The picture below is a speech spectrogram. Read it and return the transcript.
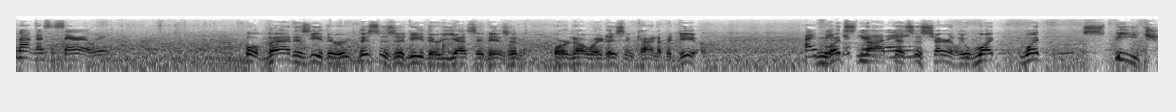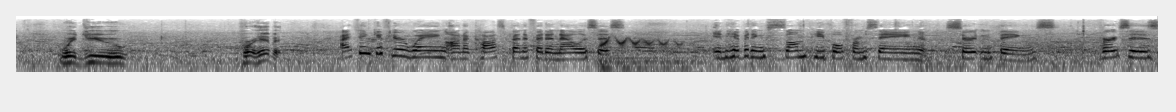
Not necessarily. Well, that is either, this is an either yes it isn't or no it isn't kind of a deal. I think What's if you're not weighing, necessarily, what, what speech would you prohibit? I think if you're weighing on a cost-benefit analysis, inhibiting some people from saying certain things versus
